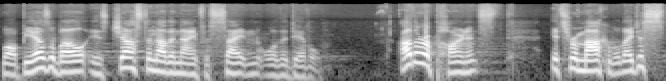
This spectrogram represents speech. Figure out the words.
while Beelzebul is just another name for Satan or the devil. Other opponents, it's remarkable, they just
